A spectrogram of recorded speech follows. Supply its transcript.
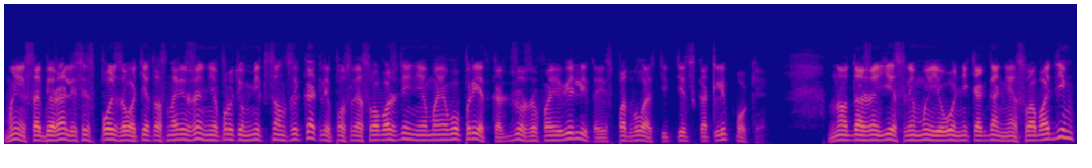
Мы собирались использовать это снаряжение против Миксанцикатли после освобождения моего предка Джозефа Эвелита из-под власти Тецкатлипоки. Но даже если мы его никогда не освободим,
